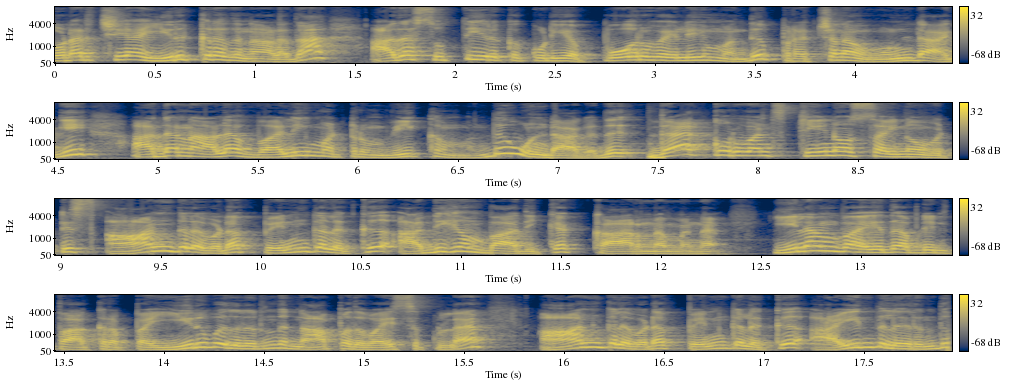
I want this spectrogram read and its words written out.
தொடர்ச்சியாக இருக்கிறதுனால தான் அதை சுற்றி இருக்கக்கூடிய போர்வையிலையும் வந்து பிரச்சனை உண்டாகி அதனால் வலி மற்றும் வீக்கம் வந்து உண்டாகுது. த குர்வன் ஸ்டீனோசைனோவிட்டிஸ் ஆண்களை விட பெண்களுக்கு அதிகம் பாதிக்க காரணம் என்ன? இளம் வயது அப்படின்னு பார்க்குறப்ப இருபதுலேருந்து நாற்பது வயசுக்குள்ள ஆண்களை விட பெண்களுக்கு ஐந்துலேருந்து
